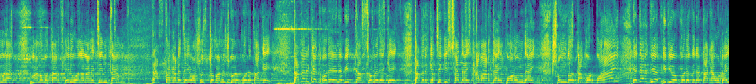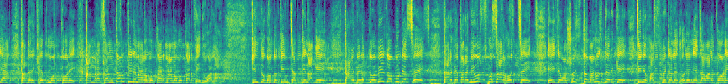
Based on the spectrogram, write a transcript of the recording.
আমরা মানবতার ফেরিওয়ালা নামে চিনতাম, রাস্তাঘাটে যে অসুস্থ মানুষগুলো পড়ে থাকে, তাদেরকে ধরে এনে বৃদ্ধাশ্রমে রেখে তাদেরকে চিকিৎসা দেয়, খাবার দেয়, পরন দেয়, সুন্দর কাপড় পরায়, এদের দিয়ে ভিডিও করে করে টাকা উঠাইয়া তাদের খেদমত করে। আমরা জানতাম তিনি মানবতার মানবতার ফেরিওয়ালা। কিন্তু গত তিন, চার দিন আগে তার বিরুদ্ধে অভিযোগ উঠেছে, তার ব্যাপারে নিউজ প্রচার হচ্ছে। এই যে অসুস্থ মানুষদেরকে তিনি হসপিটালে ধরে নিয়ে যাওয়ার পরে,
